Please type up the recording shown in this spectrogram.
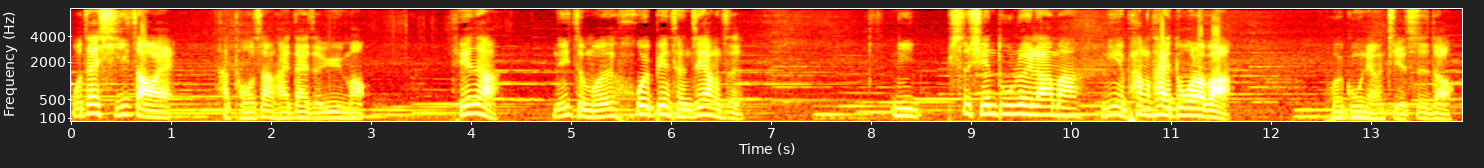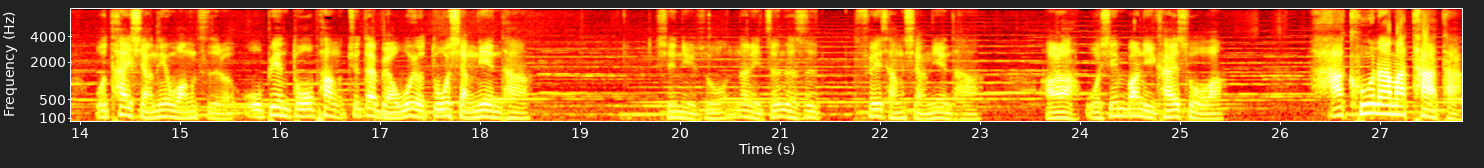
我在洗澡，哎，她头上还戴着浴帽。天啊，你怎么会变成这样子？你是仙杜瑞拉吗？你也胖太多了吧？”灰姑娘解释道。我太想念王子了，我变多胖就代表我有多想念他。仙女说：“那你真的是非常想念他。”好了，我先帮你开锁吧。哈库纳马塔塔。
